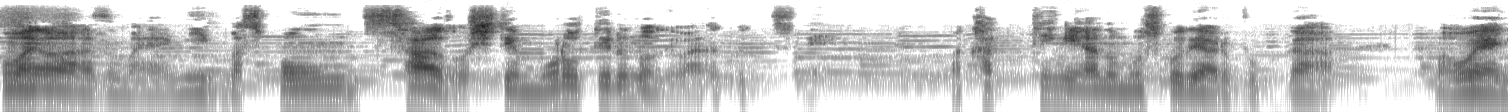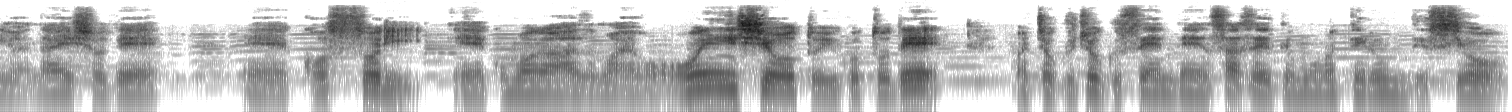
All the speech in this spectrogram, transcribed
駒川あずま屋に、まあ、スポンサードしてもろてるのではなくですね、まあ、勝手にあの息子である僕が、まあ、親には内緒で、えー、こっそり、えー、駒川あずま屋を応援しようということで、まあ、ちょくちょく宣伝させてもらってるんですよ。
